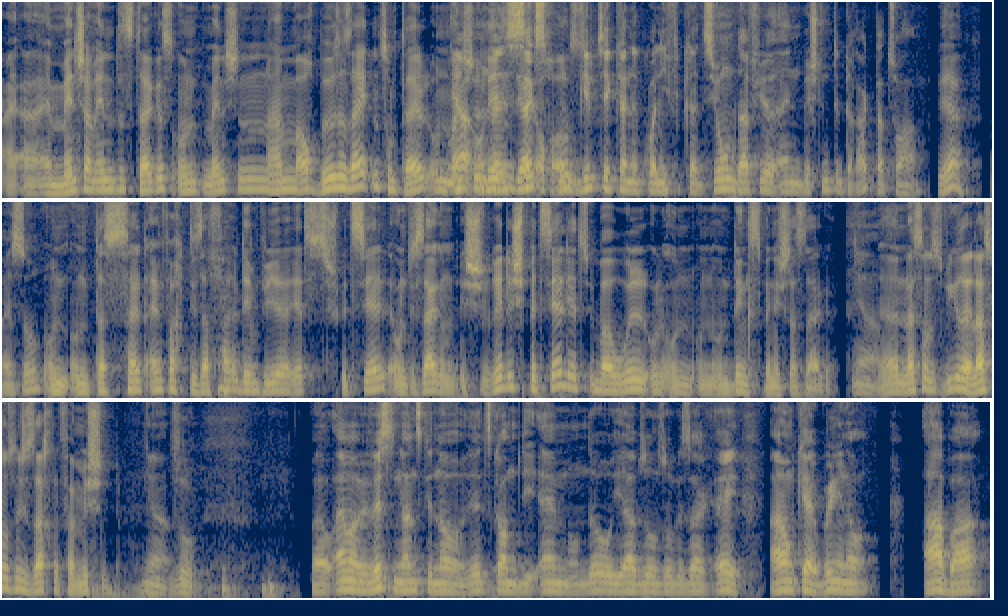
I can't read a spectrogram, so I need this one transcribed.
ein, Mensch am Ende des Tages und Menschen haben auch böse Seiten zum Teil und manche ja, und leben sie halt auch aus. gibt dir keine Qualifikation dafür, einen bestimmten Charakter zu haben. Ja. Weißt du? Und, und das ist halt einfach dieser Fall, den wir jetzt speziell, und ich sage, ich rede speziell jetzt über Will und, und, und, und Dings, wenn ich das sage. Ja. Ja, lass uns, wie gesagt, lass uns nicht Sachen vermischen. ja. So. Weil einmal, wir wissen ganz genau, jetzt kommt die M und oh, ihr habt so und so gesagt, ey, I don't care, bring it on. Aber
